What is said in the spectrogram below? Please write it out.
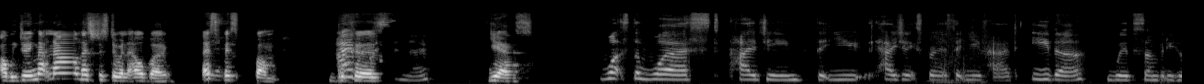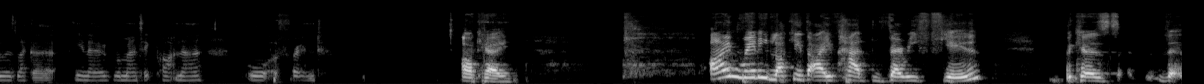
"Are we doing that now? Let's just do an elbow. Let's Yeah. fist bump." I have a Because question though. yes, What's the worst hygiene that you hygiene experience that you've had, either with somebody who is like a you know romantic partner or a friend? okay. I'm really lucky that I've had very few because the,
